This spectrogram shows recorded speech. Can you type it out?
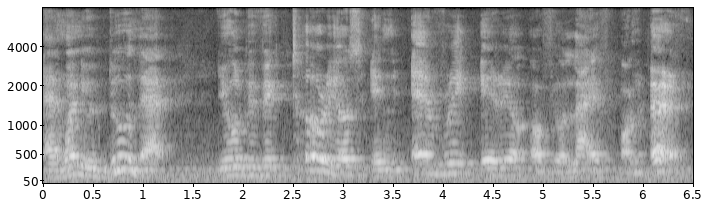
And when you do that, you will be victorious in every area of your life on earth.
